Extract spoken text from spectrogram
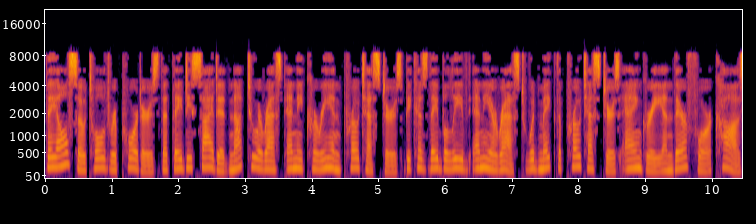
They also told reporters that they decided not to arrest any Korean protesters because they believed any arrest would make the protesters angry and therefore cause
